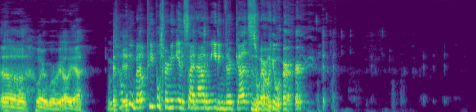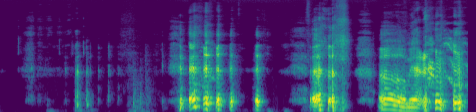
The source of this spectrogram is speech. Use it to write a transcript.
oh, where were we? Oh, yeah. We're talking about people turning inside out and eating their guts, is where we were. oh man.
